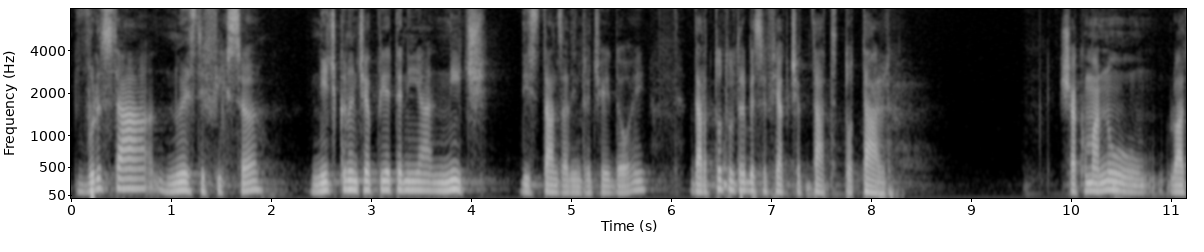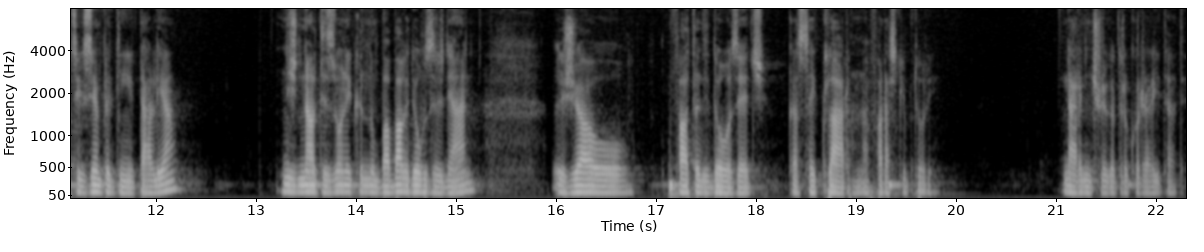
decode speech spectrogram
Vârsta nu este fixă, nici când începe prietenia, nici distanța dintre cei doi, dar totul trebuie să fie acceptat total. Și acum nu luați exemple din Italia, nici din alte zone când un babac de 80 de ani își ia o fată de 20, ca să e clar în afara Scripturii. N-are nicio legătură cu realitatea.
